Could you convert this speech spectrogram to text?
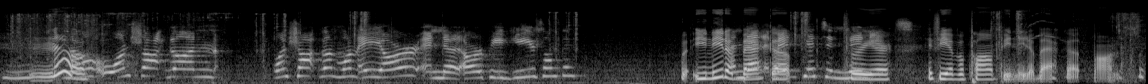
Hmm. No. No, one shotgun, one shotgun, one AR, and an RPG or something. But you need a and backup for your. If you have a pump, you need a backup. Honestly,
